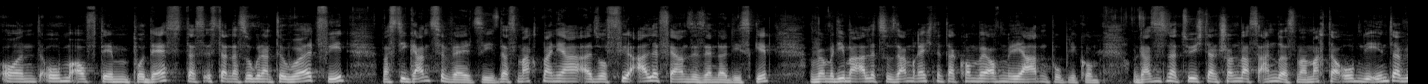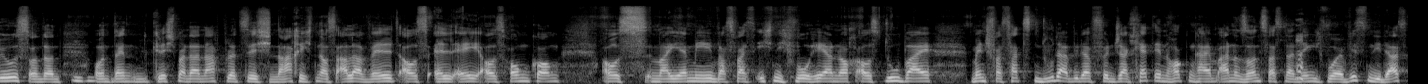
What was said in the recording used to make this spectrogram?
Und oben auf dem Podest, das ist dann das sogenannte World Feed, was die ganze Welt sieht. Das macht man ja also für alle Fernsehsender, die es gibt. Und wenn man die mal alle zusammenrechnet, da kommen wir auf ein Milliardenpublikum. Und das ist natürlich dann schon was anderes. Man macht da oben die Interviews und, und, mhm. und dann kriegt man danach plötzlich Nachrichten aus aller Welt, aus LA, aus Hongkong, aus Miami, was weiß ich nicht woher noch, aus Dubai. Mensch, was hast denn du da wieder für ein Jackett in Hockenheim an und sonst was? Und dann denke ich, woher wissen die das?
